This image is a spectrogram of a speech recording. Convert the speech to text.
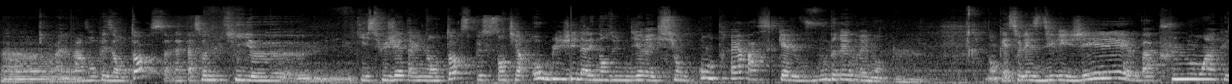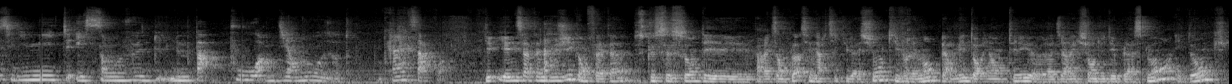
Par exemple, les entorses, la personne qui, qui est sujette à une entorse peut se sentir obligée d'aller dans une direction contraire à ce qu'elle voudrait vraiment. Mhm. Donc elle se laisse diriger, elle va plus loin que ses limites et s'en veut de ne pas pouvoir dire non aux autres. Donc rien que ça, quoi. Il y a une certaine logique en fait, hein, parce que ce sont des, par exemple là, c'est une articulation qui vraiment permet d'orienter euh, la direction du déplacement, et donc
